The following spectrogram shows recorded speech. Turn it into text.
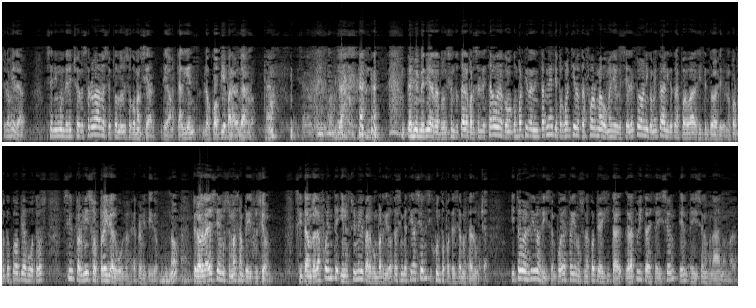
se los voy a leer. Dice ningún derecho reservado, exceptuando el uso comercial. Digamos, que alguien lo copie para venderlo. ¿no? Y sacar un. Es bienvenida a la reproducción total a parcel de esta obra, como compartirla en internet y por cualquier otra forma o medio que sea electrónico, mecánico, otras pavadas que existen todos los libros, no por fotocopias u otros, sin permiso previo alguno, es permitido, ¿no? Pero agradecemos su más amplia difusión, citando la fuente y nuestro email para compartir otras investigaciones y juntos potenciar nuestra lucha. Y todos los libros dicen, puedes pedirnos una copia digital gratuita de esta edición en Ediciones Monada Nómada.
